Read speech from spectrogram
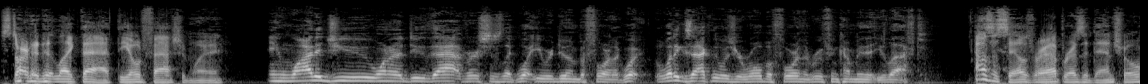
started it like that, the old fashioned way. And why did you want to do that versus like what you were doing before? Like what what exactly was your role before in the roofing company that you left? I was a sales rep, residential.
